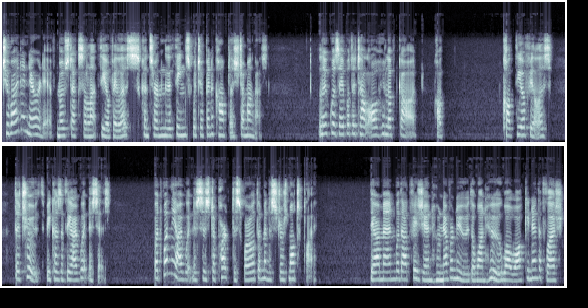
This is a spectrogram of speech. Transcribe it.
to write a narrative, most excellent Theophilus, concerning the things which have been accomplished among us. Luke was able to tell all who loved God, called, called Theophilus, the truth because of the eyewitnesses. But when the eyewitnesses depart this world, the ministers multiply. They are men without vision who never knew the one who, while walking in the flesh,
